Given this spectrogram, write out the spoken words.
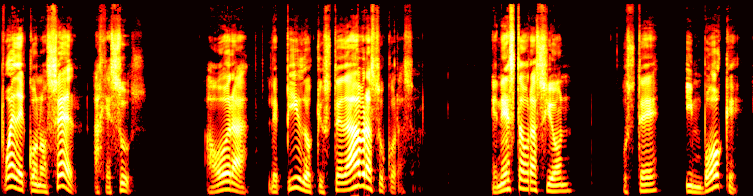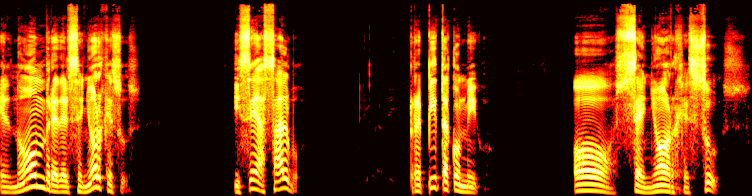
puede conocer a Jesús. Ahora le pido que usted abra su corazón. En esta oración, usted invoque el nombre del Señor Jesús y sea salvo Repita conmigo. Oh Señor Jesús.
